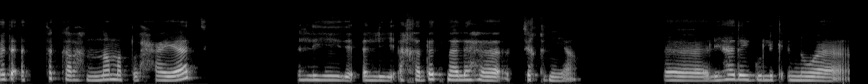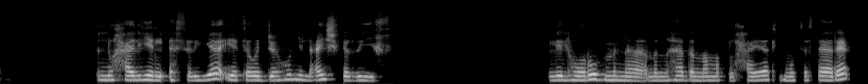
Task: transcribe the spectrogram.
بدأت تكره نمط الحياة اللي اللي أخذتنا لها التقنية. آه، لهذا يقول لك أنه أنه حاليا الأثرياء يتوجهون للعيش في الريف للهروب من من هذا النمط الحياة المتسارع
